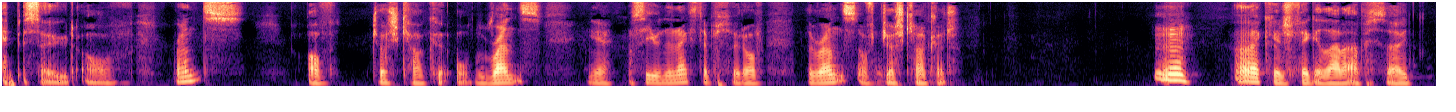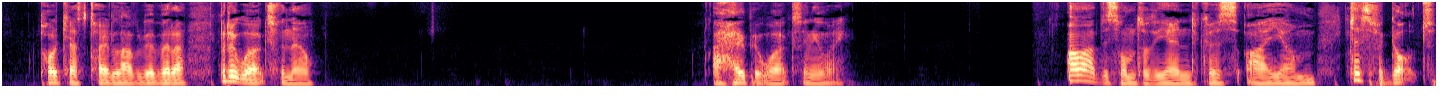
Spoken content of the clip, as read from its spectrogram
episode of Rants of Josh Calcutt or the Rants. Yeah, I'll see you in the next episode of The Rants of Josh Calcutt. Mm, I could figure that episode podcast title out a bit better, but it works for now. I hope it works anyway. I'll add this on to the end because I um just forgot.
